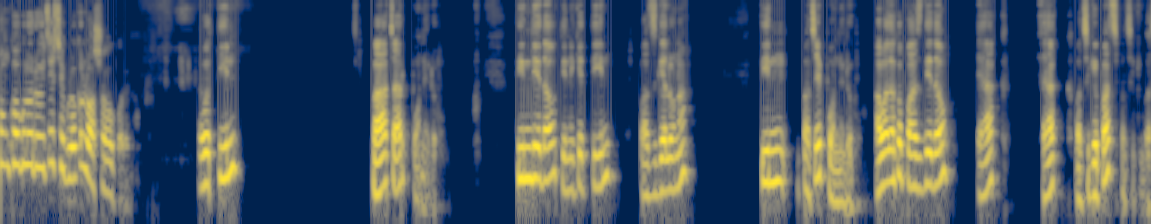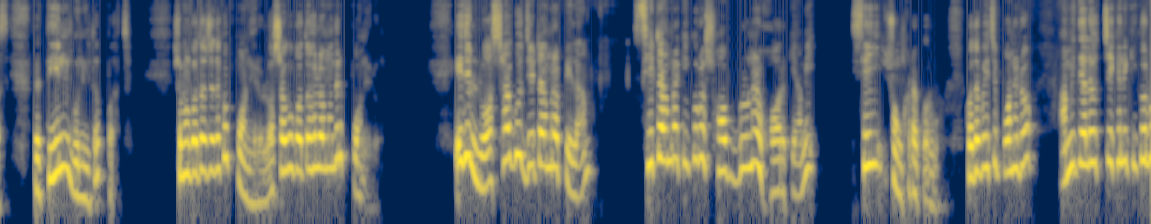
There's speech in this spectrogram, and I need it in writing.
সংখ্যাগুলো রয়েছে সেগুলোকে লসাগু করে নাও। দেখো তিন, পাঁচ আর পনেরো। তিন দিয়ে দাও তিনকে তিন, পাঁচ গেল না। তিন পাঁচে পনেরো। আবার দেখো পাঁচ দিয়ে দাও, এক এক পাঁচকে পাঁচ পাঁচকে পাঁচ। তিন গুণিত পাঁচ। সমান কত হচ্ছে? দেখো পনেরো। লসাগু কত হলো আমাদের? পনেরো। এই যে লসাগু যেটা আমরা পেলাম, সেটা আমরা কি করব? সবগুলোর হরকে আমি সেই সংখ্যাটা করব। কত পেয়েছি? পনেরো। আমি তাহলে হচ্ছে এখানে কি করব?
